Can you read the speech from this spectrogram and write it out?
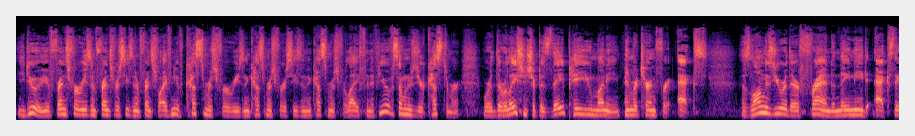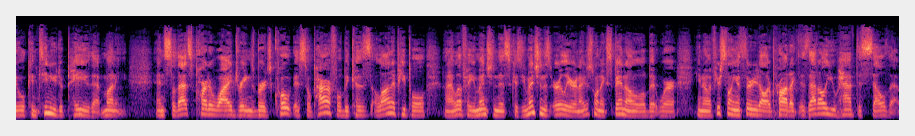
you do. You have friends for a reason, friends for a season, and friends for life. And you have customers for a reason, customers for a season, and customers for life. And if you have someone who's your customer, where the relationship is they pay you money in return for X, as long as you are their friend and they need X, they will continue to pay you that money. And so that's part of why Drayton's Bird's quote is so powerful because a lot of people, and I love how you mentioned this because you mentioned this earlier, and I just want to expand on a little bit where, you know, if you're selling a $30 product, is that all you have to sell them?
